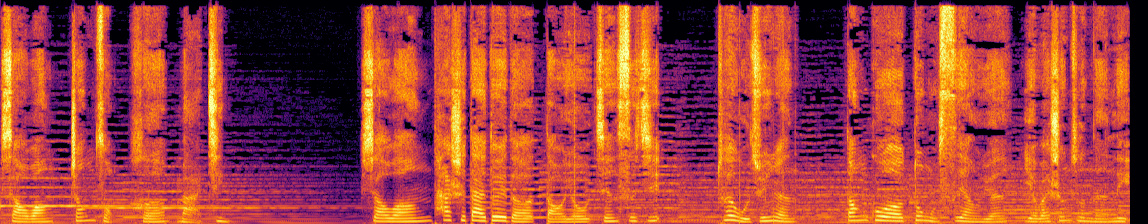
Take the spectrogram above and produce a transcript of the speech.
小王、张总和马进。小王他是带队的导游兼司机，退伍军人，当过动物饲养员，野外生存能力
